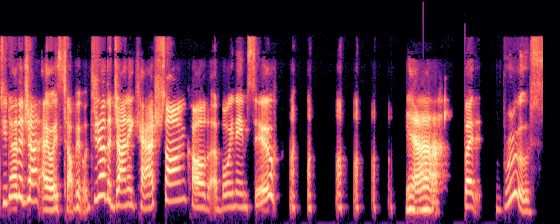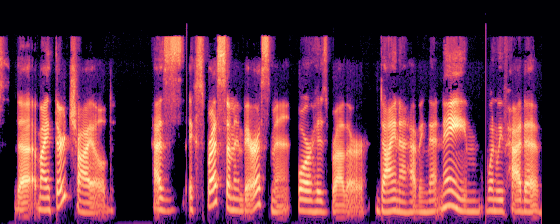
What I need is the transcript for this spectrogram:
do you know the John? I always tell people, do you know the Johnny Cash song called "A Boy Named Sue"? yeah, but Bruce, the my third child, has expressed some embarrassment for his brother Dinah having that name when we've had a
